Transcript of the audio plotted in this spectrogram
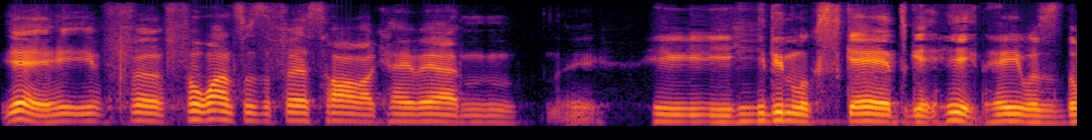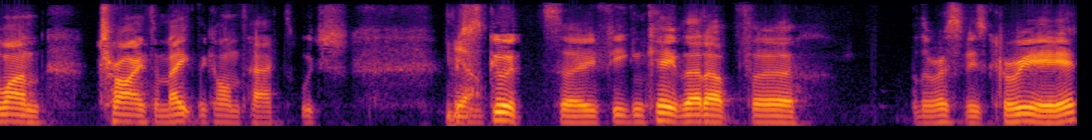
yeah. He, for for once was the first time I came out and he he didn't look scared to get hit. He was the one trying to make the contact, which which Yeah. is good. So if he can keep that up for, for the rest of his career,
